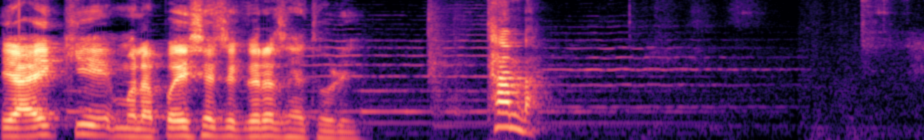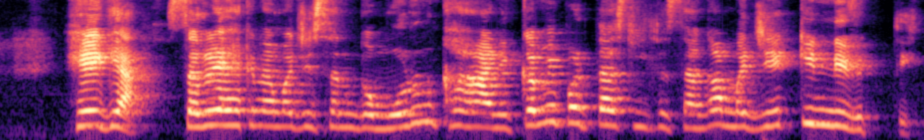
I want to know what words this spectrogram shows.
हे ऐक की मला पैशाची गरज आहे थोडी. थांबा. हे घ्या सगळे ऐकणं माझी संघ मोडून खा आणि कमी पडत असतील तर सांगा म्हणजे एक किडनी विकते.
